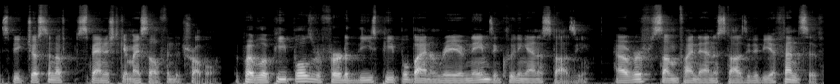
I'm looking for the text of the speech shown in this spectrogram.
speak just enough Spanish to get myself into trouble. The Pueblo peoples refer to these people by an array of names, including Anasazi. However, some find Anasazi to be offensive.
